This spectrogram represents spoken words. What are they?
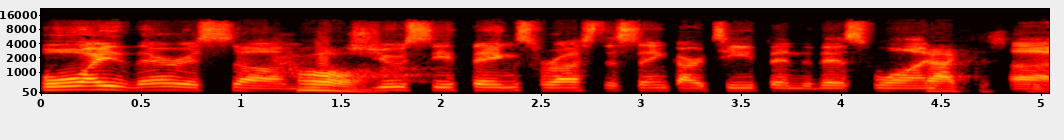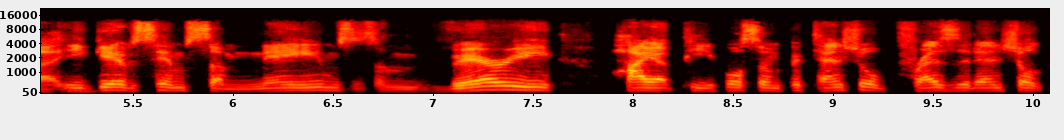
boy there is some Oh. juicy things for us to sink our teeth into this one. Uh, he gives him some names, some very high up people, some potential presidential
